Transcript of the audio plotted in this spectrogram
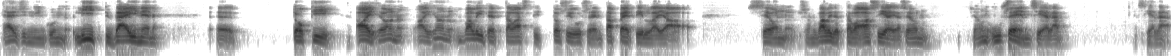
täysin niin kuin liittyväinen. Toki aihe on, aihe on valitettavasti tosi usein tapetilla ja se on, se on valitettava asia ja se on, se on usein siellä, siellä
